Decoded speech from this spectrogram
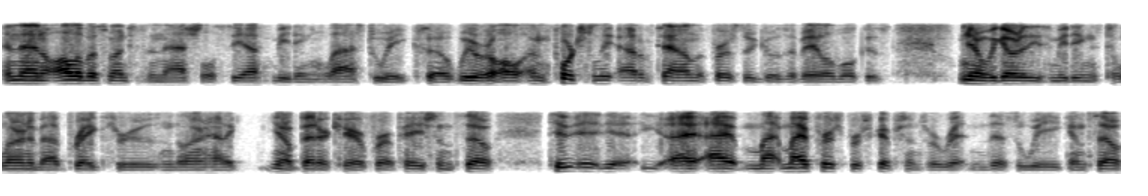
and then all of us went to the national CF meeting last week. So we were all unfortunately out of town the first week it was available because, you know, we go to these meetings to learn about breakthroughs and to learn how to, you know, better care for our patients. So to I, I my, my first prescriptions were written this week, and so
